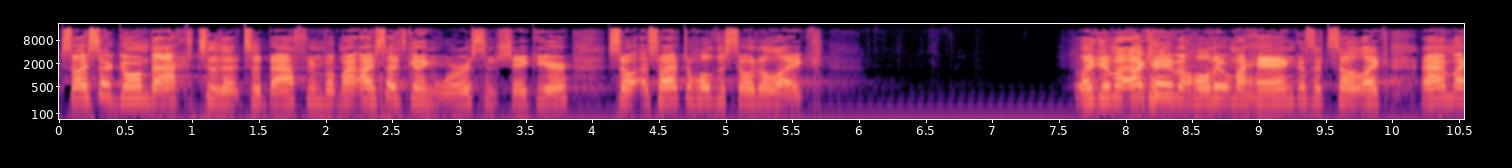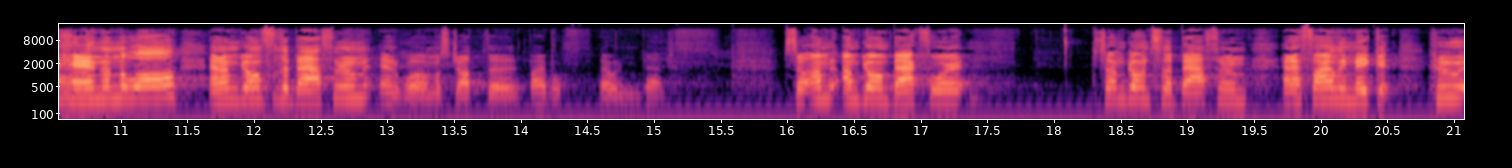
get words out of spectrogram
so I started going back to the, to the bathroom, but my eyesight's getting worse and shakier. So, so I have to hold the soda like, like I can't even hold it with my hand because it's so like, I have my hand on the wall and I'm going for the bathroom and, whoa, I almost dropped the Bible. That would have been bad. So I'm, I'm going back for it. So I'm going to the bathroom, and I finally make it. Who?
